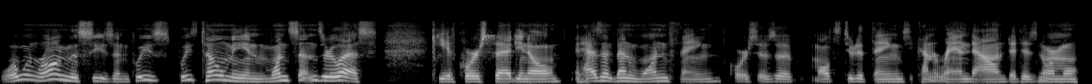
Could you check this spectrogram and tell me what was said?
what went wrong this season? Please please tell me in one sentence or less. He of course said, you know, it hasn't been one thing. Of course, there's a multitude of things. He kind of ran down, did his normal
